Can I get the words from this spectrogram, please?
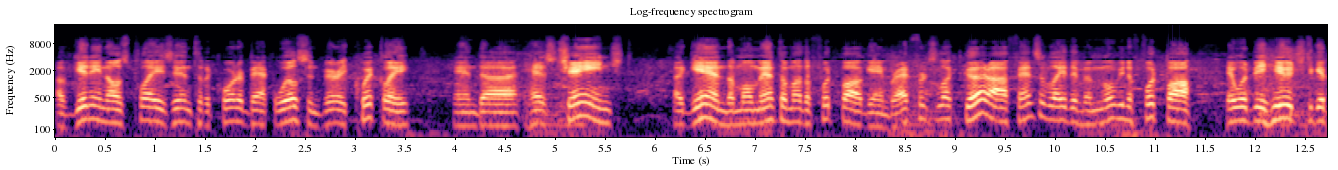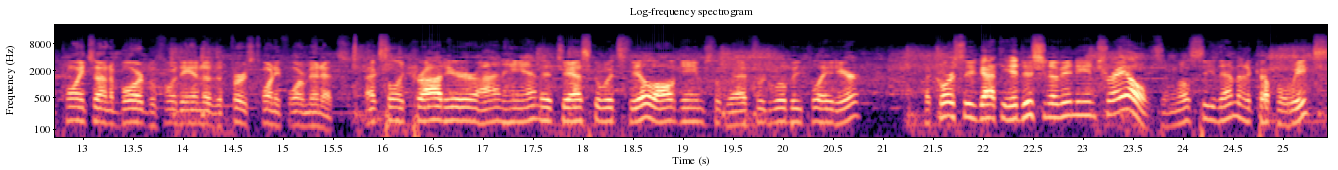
of getting those plays into the quarterback Wilson very quickly and uh, has changed again the momentum of the football game. Bradford's looked good offensively. They've been moving the football. It would be huge to get points on the board before the end of the first 24 minutes. Excellent crowd here on hand at Jaskwhich Field. All games for Bradford will be played here. Of course, we've got the addition of Indian Trails, and we'll see them in a couple weeks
